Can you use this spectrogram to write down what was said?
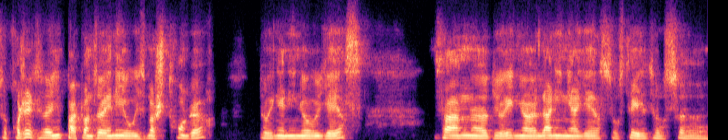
the projected impact on the NAO is much stronger during Nino years than uh, during uh, Nina years. So, those, uh,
